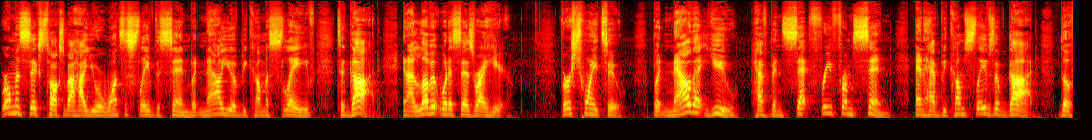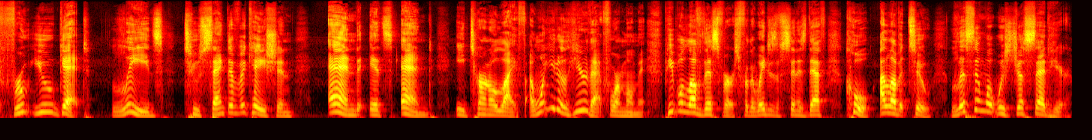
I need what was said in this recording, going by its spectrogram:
Romans 6 talks about how you were once a slave to sin, but now you have become a slave to God. And I love it what it says right here. Verse 22 But now that you have been set free from sin and have become slaves of God, the fruit you get leads to sanctification and its end, eternal life. I want you to hear that for a moment. People love this verse, for the wages of sin is death. Cool. I love it too. Listen what was just said here.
